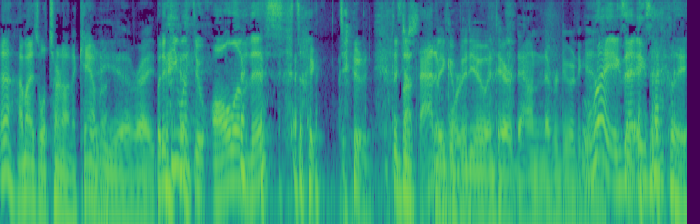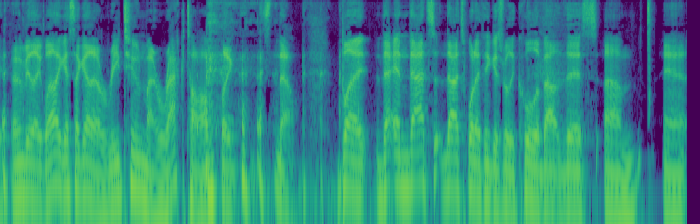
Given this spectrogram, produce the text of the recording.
eh, I might as well turn on a camera. yeah, right. But if you went through all of this, it's like, dude, to just that make important. a video and tear it down and never do it again. Right, exa- exactly. and be like, well, I guess I got to retune my rack tom. Like, no, but that and that's that's what I think is really cool about this um, and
